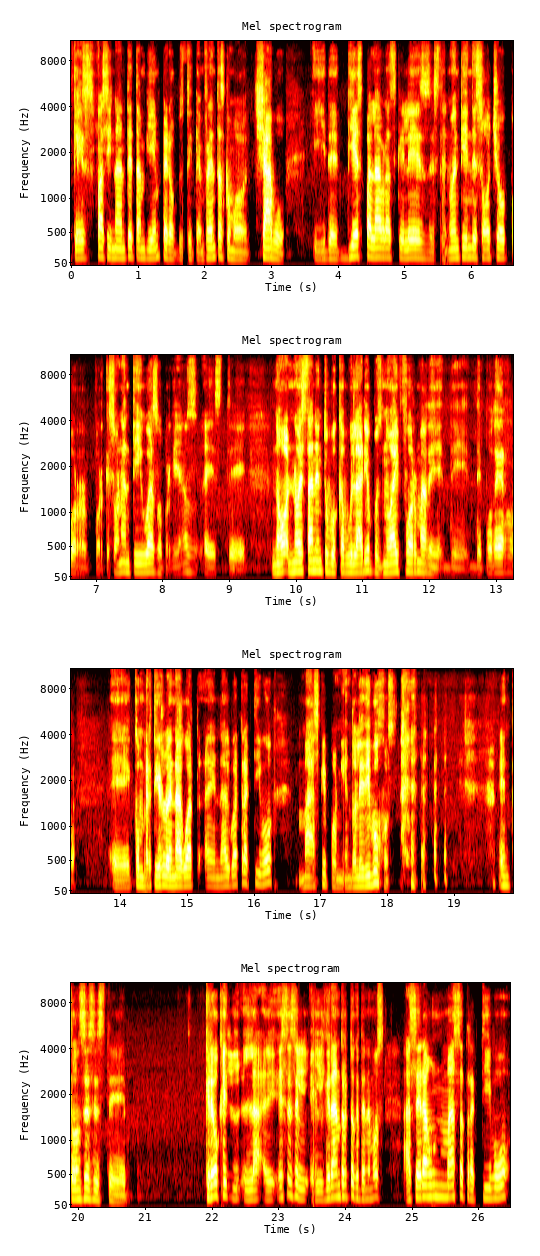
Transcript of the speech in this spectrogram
que es fascinante también, pero pues, si te enfrentas como chavo y de 10 palabras que lees, este, no entiendes 8 por, porque son antiguas o porque ya no, este, no, no están en tu vocabulario, pues no hay forma de, de, poder eh, convertirlo en, agua, en algo atractivo más que poniéndole dibujos. Entonces, este, creo que ese es el, el, gran reto que tenemos, hacer aún más atractivo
